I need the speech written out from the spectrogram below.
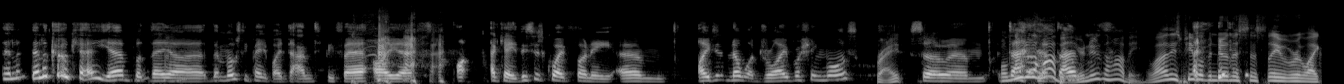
They look they look okay, yeah, but they uh they're mostly painted by Dan. To be fair, I, uh, I okay, this is quite funny. Um, I didn't know what dry brushing was, Right. so um, Well, Dan, new to the hobby. Dan- You're new to the hobby. A lot of these people have been doing this since they were like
